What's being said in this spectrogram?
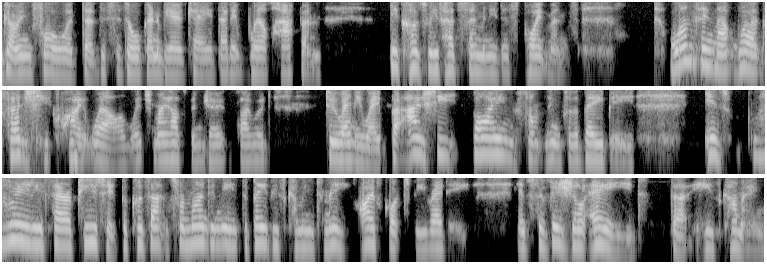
going forward that this is all going to be okay, that it will happen, because we've had so many disappointments. One thing that works actually quite well, which my husband jokes I would do anyway. But actually buying something for the baby is really therapeutic because that's reminding me the baby's coming to me. I've got to be ready. It's the visual aid that he's coming,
